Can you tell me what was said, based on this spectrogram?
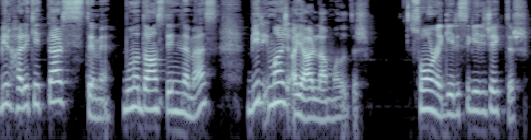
bir hareketler sistemi, buna dans denilemez, bir imaj ayarlanmalıdır. Sonra gerisi gelecektir.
